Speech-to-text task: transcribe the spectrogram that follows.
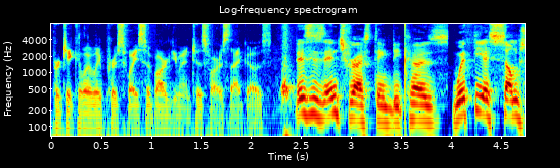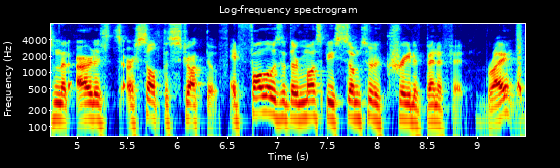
particularly persuasive argument as far as that goes. This is interesting because with the assumption that artists are self-destructive, it follows that there must be some sort of creative benefit, right?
